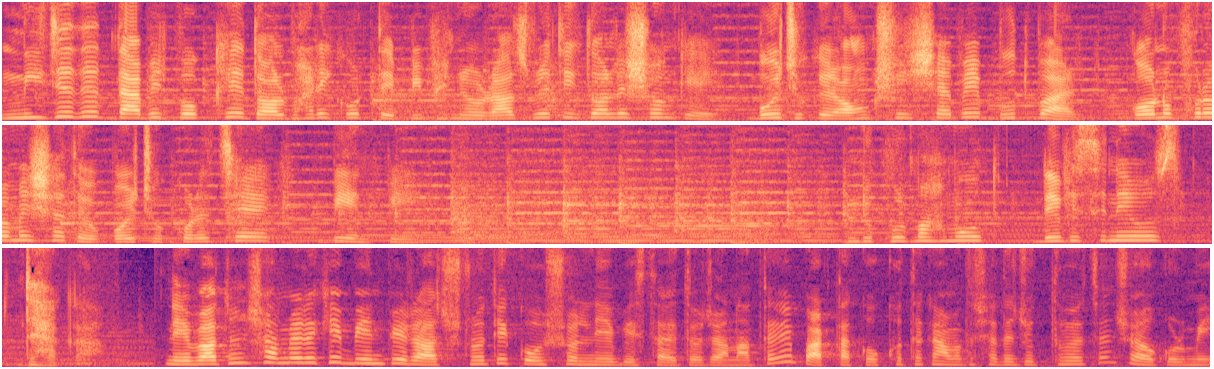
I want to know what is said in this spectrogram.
নিজেদের দাবির পক্ষে দল ভারী করতে বিভিন্ন রাজনৈতিক দলের সঙ্গে বৈঠকের অংশ হিসাবে বুধবার গণফোরামের সাথেও বৈঠক করেছে BNP. Nupur Mahmud DBC news, Dhaka. নির্বাচন সামনে রেখে বিএনপির রাজনৈতিক কৌশল নিয়ে বিস্তারিত জানাতে বার্তা কক্ষ থেকে আমাদের সাথে যুক্ত হয়েছেন সহকর্মী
